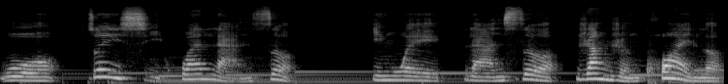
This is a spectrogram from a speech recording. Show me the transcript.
我最喜欢蓝色，因为蓝色让人快乐。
